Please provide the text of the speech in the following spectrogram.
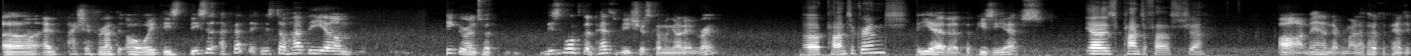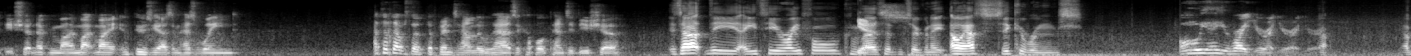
Uh, and actually, I forgot. The, oh wait, these these I forgot that we still have the um, Tigrans with these are the ones with the Pezvichas coming on in, right? Uh, Pantograms? Yeah, the the PZFs. Yeah, it's Panzerfaust, yeah. Oh man, never mind. I thought it was the Panther Panzervicha. Never mind. My my enthusiasm has waned. I thought that was the the Fintown who has a couple of Panzervicha. Is that the AT rifle converted Yes. into a grenade? Oh, that's Sigarungs. Oh yeah, you're right. You're right. You're right. You're right. Yeah, but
